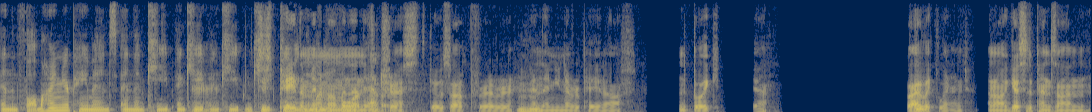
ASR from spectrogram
and then fall behind your payments and then keep and keep and keep and keep just pay the minimum and then the interest goes up forever, Mhm. and then you never pay it off. But like, yeah. But I like learned. I don't know. I guess it depends on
